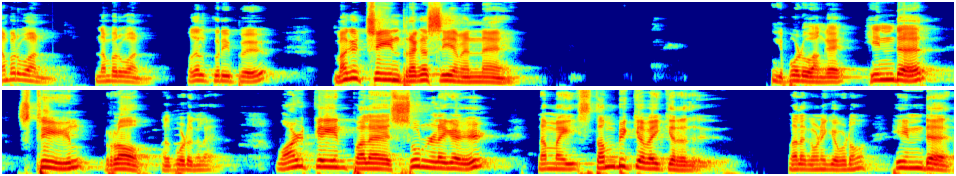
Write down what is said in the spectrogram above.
நம்பர் ஒன் நம்பர் ஒன் முதல் குறிப்பு மகிழ்ச்சியின் ரகசியம் என்ன? இங்கே போடுவாங்க ஹிண்டர் ஸ்டீல் ராப் அது போடுங்களேன். வாழ்க்கையின் பல சூழ்நிலைகள் நம்மை ஸ்தம்பிக்க வைக்கிறது. நல்லா கவனிக்கப்படும். ஹிண்டர்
